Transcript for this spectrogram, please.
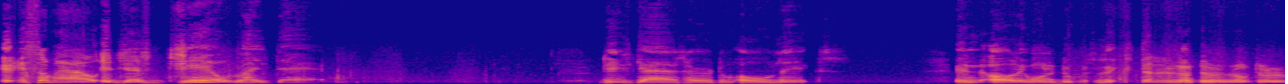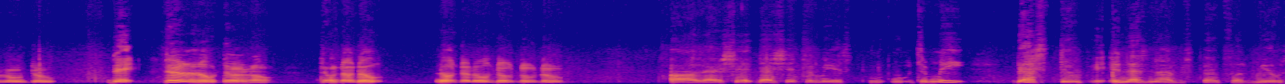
it, it somehow it just gelled like that. These guys heard them old licks and all they want to do is licks. They all that shit. That shit to me is to me that's stupid and that's not respect for the music.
